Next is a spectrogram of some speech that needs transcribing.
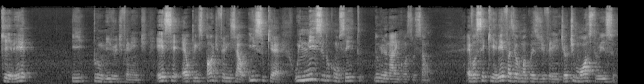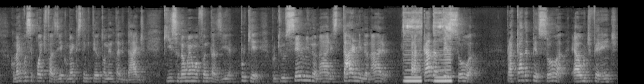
querer ir para um nível diferente. Esse é o principal diferencial. Isso que é o início do conceito do milionário em construção. É você querer fazer alguma coisa diferente. Eu te mostro isso. Como é que você pode fazer? Como é que você tem que ter a tua mentalidade? Que isso não é uma fantasia. Por quê? Porque o ser milionário, estar milionário, para cada pessoa, para cada pessoa é algo diferente.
